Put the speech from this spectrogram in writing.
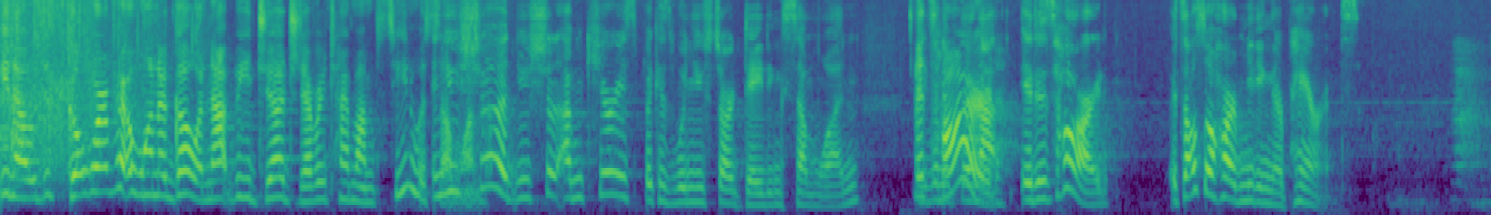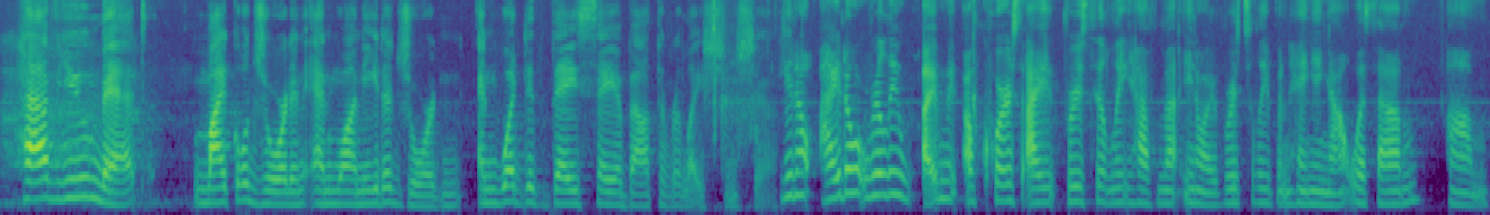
you know, just go wherever I want to go and not be judged every time I'm seen with and someone. you should. You should. I'm curious because when you start dating someone, It's even if they're hard. not- it is hard. It's also hard meeting their parents. Have you met Michael Jordan and Juanita Jordan, and what did they say about the relationship? You know, I don't really. I mean, of course, I recently have met. You know, I've recently been hanging out with them, um,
